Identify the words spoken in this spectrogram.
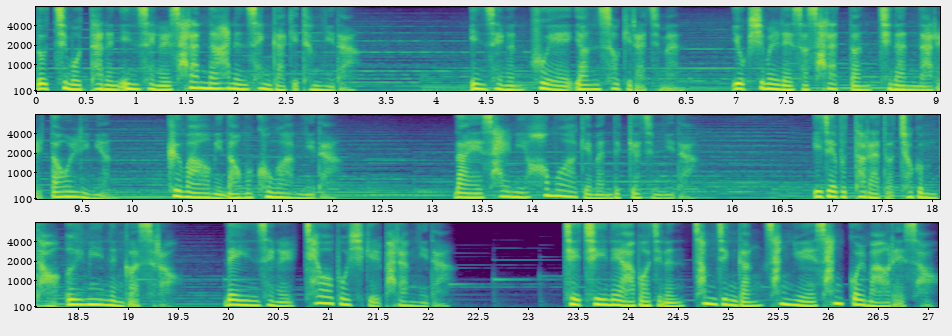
놓지 못하는 인생을 살았나 하는 생각이 듭니다. 인생은 후회의 연속이라지만 욕심을 내서 살았던 지난 날을 떠올리면 그 마음이 너무 공허합니다. 나의 삶이 허무하게만 느껴집니다. 이제부터라도 조금 더 의미 있는 것으로 내 인생을 채워보시길 바랍니다. 제 지인의 아버지는 섬진강 상류의 산골 마을에서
